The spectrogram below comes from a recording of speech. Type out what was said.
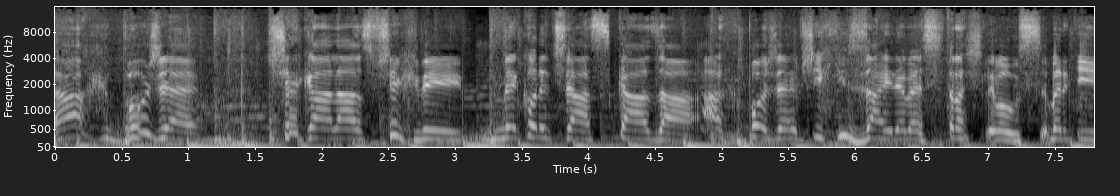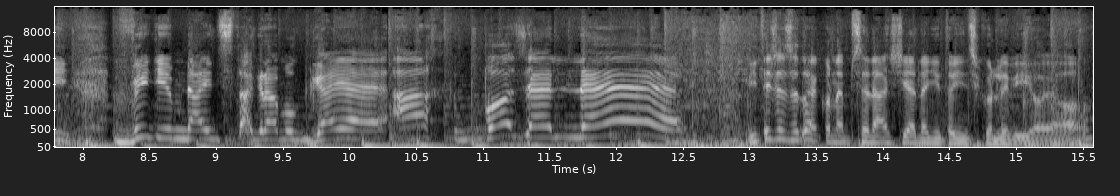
Ach bože, čeká nás všechny nekonečná zkáza. Ach bože, všichni zahyneme strašlivou smrtí. Vidím na Instagramu geje. Ach bože, ne. Víte, že se to jako nepředáší a není to nic škodlivého, jo?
